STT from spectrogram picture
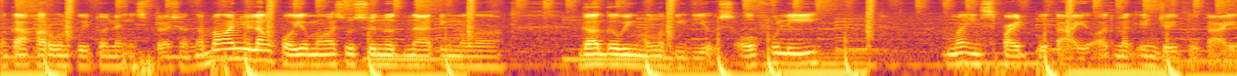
magkakaroon po ito ng inspirasyon. Nabangan nyo lang po yung mga susunod nating mga gagawing mga videos. Hopefully, ma-inspired po tayo at mag-enjoy po tayo.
